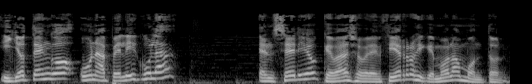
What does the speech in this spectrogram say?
Y yo tengo una película en serio que va sobre encierros y que mola un montón.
